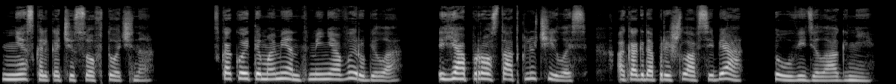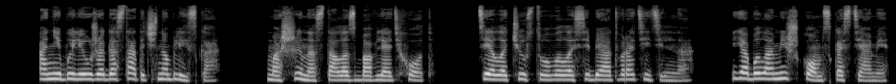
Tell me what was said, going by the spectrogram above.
Несколько часов точно. В какой-то момент меня вырубило. Я просто отключилась, а когда пришла в себя, то увидела огни. Они были уже достаточно близко. Машина стала сбавлять ход. Тело чувствовало себя отвратительно. Я была мешком с костями,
